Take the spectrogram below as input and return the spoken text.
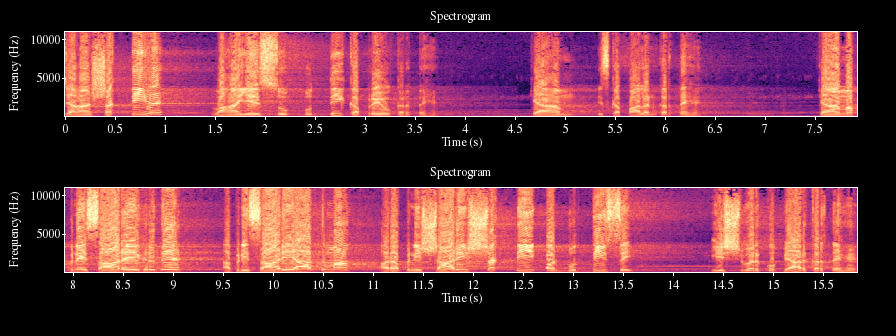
जहाँ शक्ति है, वहाँ यीशु बुद्धि का प्रयोग करते हैं। क्या हम इसका पालन करते हैं? क्या हम अपने सारे हृदय, अपनी सारी आत्मा और अपनी सारी शक्ति और बुद्धि से ईश्वर को प्यार करते हैं?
